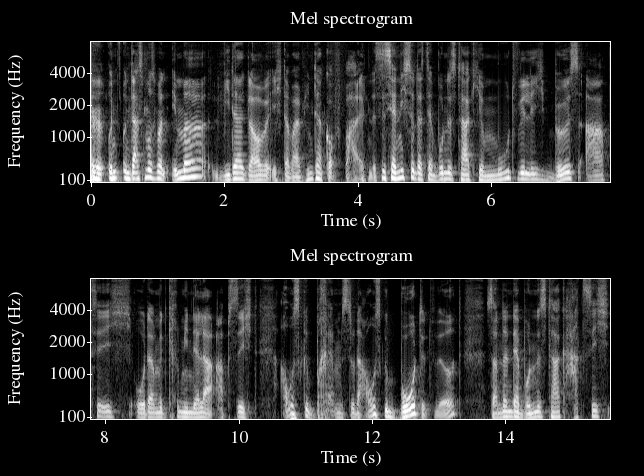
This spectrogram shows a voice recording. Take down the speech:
Und, und das muss man immer wieder, glaube ich, dabei im Hinterkopf behalten. Es ist ja nicht so, dass der Bundestag hier mutwillig, bösartig oder mit krimineller Absicht ausgebremst oder ausgebotet wird, sondern der Bundestag hat sich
